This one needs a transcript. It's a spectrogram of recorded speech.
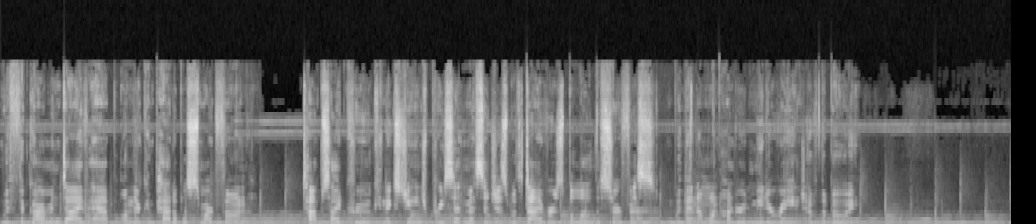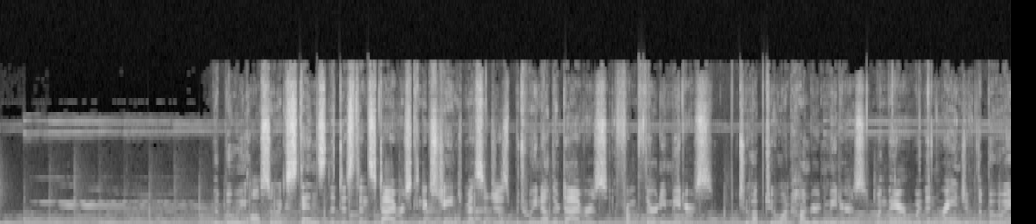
With the Garmin Dive app on their compatible smartphone, topside crew can exchange preset messages with divers below the surface within a 100 meter range of the buoy. The buoy also extends the distance divers can exchange messages between other divers from 30 meters to up to 100 meters when they are within range of the buoy.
